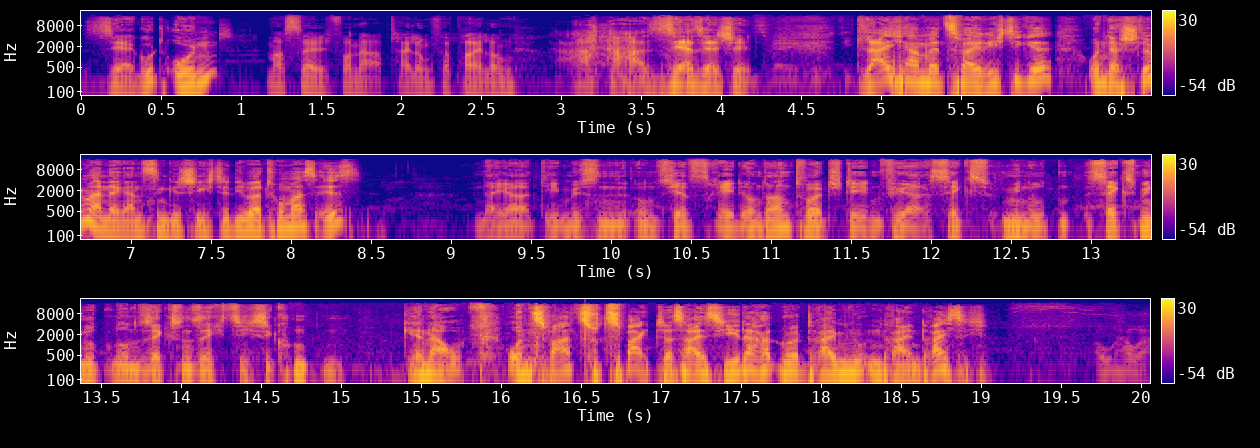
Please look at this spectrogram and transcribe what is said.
sehr gut und Marcel von der Abteilung Verpeilung. ah, sehr, sehr schön. Gleich haben wir zwei richtige und das Schlimme an der ganzen Geschichte, lieber Thomas, ist, Naja, die müssen uns jetzt Rede und Antwort stehen für sechs Minuten, sechs Minuten und 66 Sekunden. genau, und zwar zu zweit. Das heißt, jeder hat nur drei Minuten 33. Oh, hauaha.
